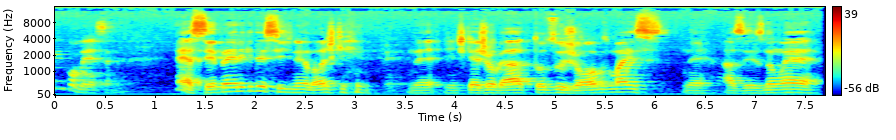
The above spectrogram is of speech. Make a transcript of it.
quem começa. Né? É, sempre é ele que decide, né? Lógico que né, a gente quer jogar todos os jogos, mas né, às vezes não é,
